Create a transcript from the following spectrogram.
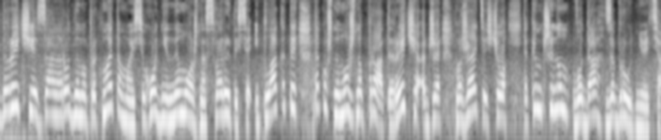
До речі, за народними прикметами сьогодні не можна сваритися і плакати. Також не можна прати речі, адже вважається, що таким чином вода забруднюється.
